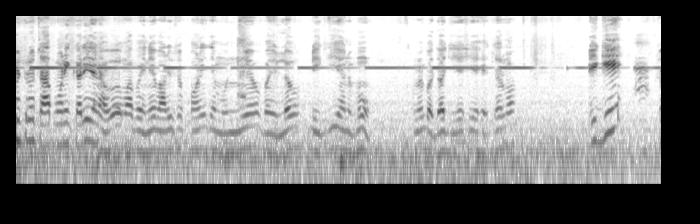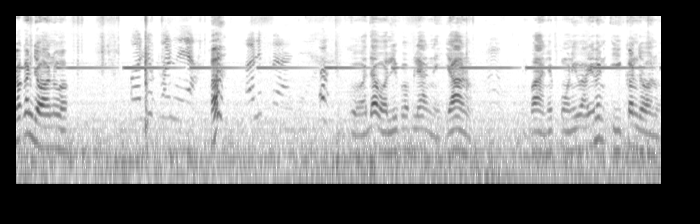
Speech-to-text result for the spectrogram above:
મિત્રો, ચા પાણી કરી અને હવે મારા ભાઈને વાળ્યું છે પાણી જે મુન્યો ભૈલવ ડીગી અને હું. અમે બધા જઈએ છીએ હેતરમાં. ડીગી ચોકન જવાનું હો? બધા વોલીપોપ લ્યા નહીં જાણો બાને પોણી વાળી હોય ને ઈ કન જવાનું?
